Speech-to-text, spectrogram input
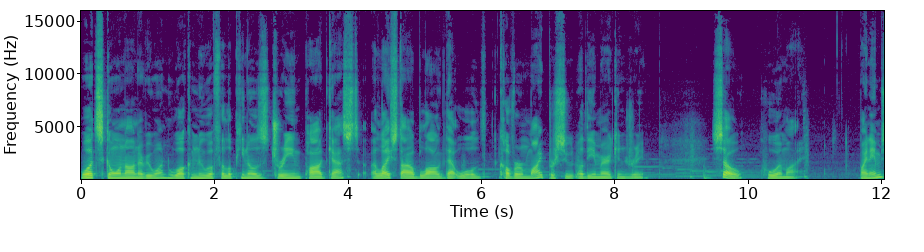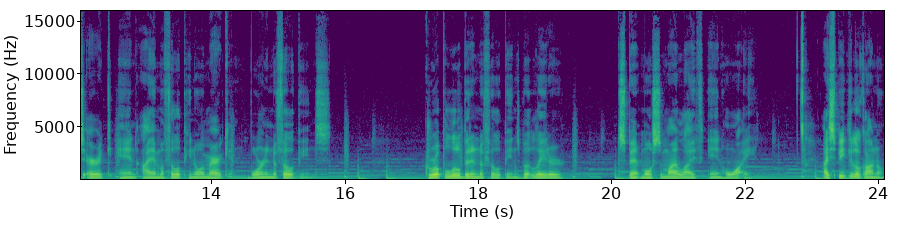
What's going on, everyone? Welcome to a Filipino's Dream podcast, a lifestyle blog that will cover my pursuit of the American dream. So, who am I? My name is Eric, and I am a Filipino American born in the Philippines. Grew up a little bit in the Philippines, but later spent most of my life in Hawaii. I speak Ilocano,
